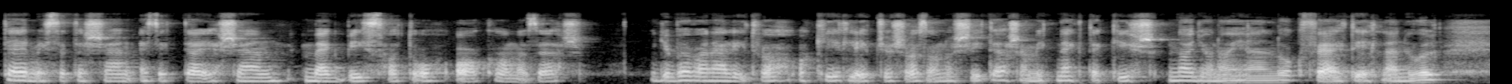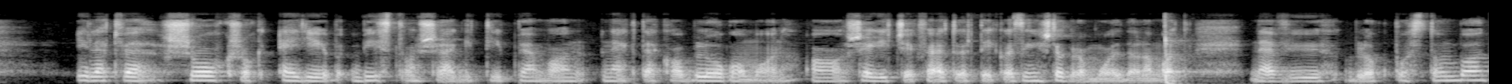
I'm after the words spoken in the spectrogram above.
Természetesen ez egy teljesen megbízható alkalmazás. Ugye be van állítva a két lépcsős azonosítás, amit nektek is nagyon ajánlok feltétlenül, illetve sok-sok egyéb biztonsági tippen van nektek a blogomon, a Segítség feltörték az Instagram oldalamat nevű blogposztomban.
